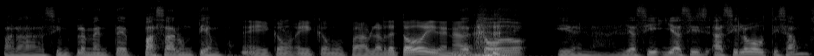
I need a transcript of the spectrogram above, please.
para simplemente pasar un tiempo Y como, y como para hablar de todo y de nada. de todo y de nada. Y así, y así, así lo bautizamos.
